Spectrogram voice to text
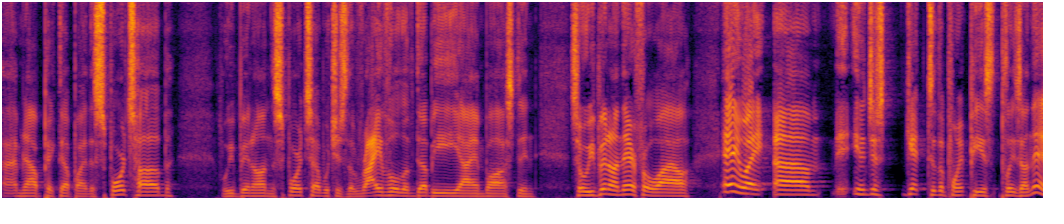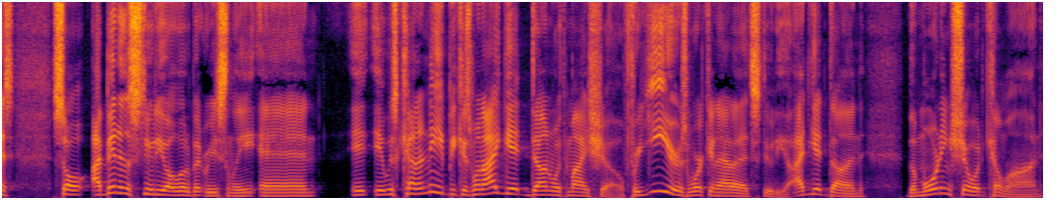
I'm now picked up by the Sports Hub. We've been on the Sports Hub, which is the rival of WEEI in Boston. So we've been on there for a while. Anyway, um, you know, just get to the point, please, please, on this. So I've been in the studio a little bit recently, and it, it was kind of neat because when I get done with my show, for years working out of that studio, I'd get done. The morning show would come on,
